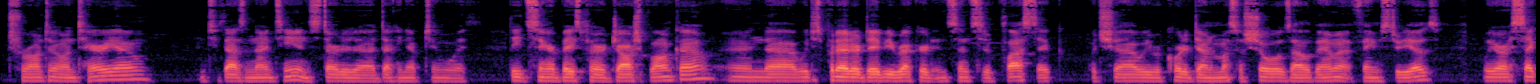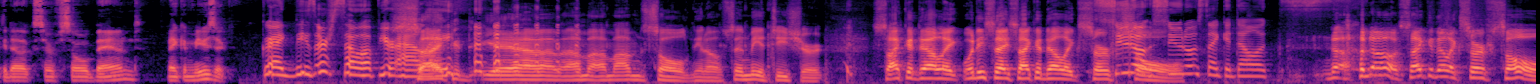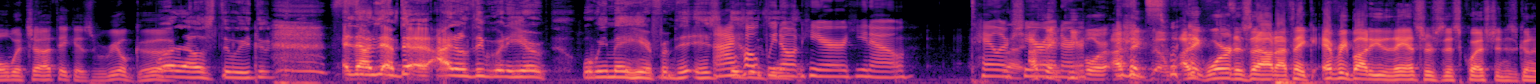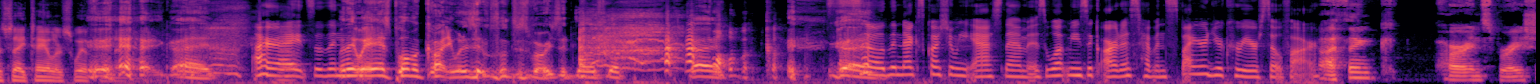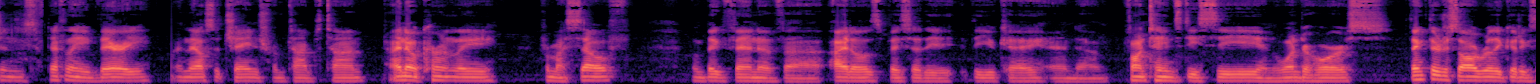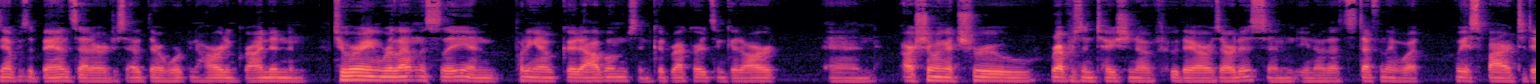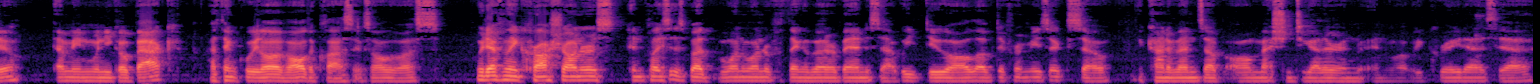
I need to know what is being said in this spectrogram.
Toronto, Ontario in 2019 and started uh, Ducky Neptune with lead singer, bass player Josh Blanco. And uh, we just put out our debut record, Insensitive Plastic, which uh, we recorded down in Muscle Shoals, Alabama at Fame Studios. We are a psychedelic surf soul band making music. Greg, these are so up your alley. Psyched- yeah, I'm, I'm, I'm sold. You know, send me a T-shirt. Psychedelic. What do you say? Psychedelic surf pseudo soul. pseudo psychedelic. No, no, psychedelic surf soul, which I think is real good. What else do we do? And now, after, I don't think we're going to hear what we may hear from the, his. I his hope we don't hear, you know, Taylor Right. Sheeran I think or people are. I think. Ed I think word is out. I think everybody that answers this question is going to say Taylor Swift. from now on. Go ahead. All right, so then But they, we asked Paul McCartney what his influences were. He said Taylor Swift. Go ahead. oh my god! Go ahead. so the next question we asked them is what music artists have inspired your career so far? I think our inspirations definitely vary and they also change from time to time. I know currently for myself, I'm a big fan of uh, Idles based out of the, the UK and um, Fontaines D.C. and Wunderhorse. I think they're just all really good examples of bands that are just out there working hard and grinding and touring relentlessly and putting out good albums and good records and good art and are showing a true representation of who they are as artists. And you know that's definitely what we aspire to do. I mean when you go back i think we love all the classics all of us we definitely cross genres in places but one wonderful thing about our band is that we do all love different music so it kind of ends up all meshing together in, in what we create as uh,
